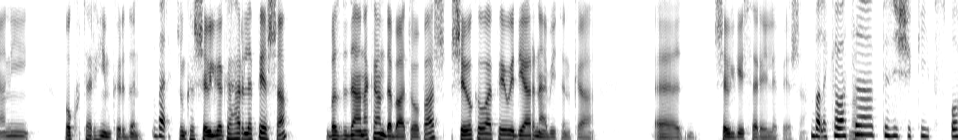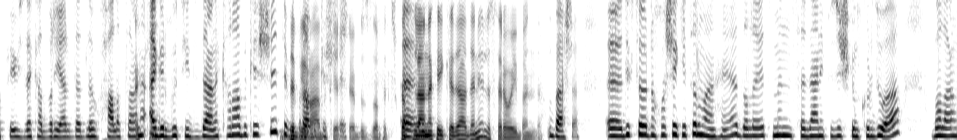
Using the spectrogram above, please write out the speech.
ینی وەکو تەرهیم کردن چونکە شەویلگەکە هەر لە پێشە بەس ددانەکان دەباتەوە پاش شێوەکەەوە پێوە دیار نابیتن کە شەویلگەی سەری لە پێشە بەڵکەواتە پزیشکی پسپۆ پێویست دەکات بڕیار بدات لەو حاڵەتانە ئەگەر گوتی ددانەکە ڕابکێشێت پلانەکەی کەدا دەنێ لەسەرەوەی بەندە باشە دکتۆر نەخۆشێکی ترمان هەیە دەڵێت من سەردانی پزیشکم کردووە بەڵام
